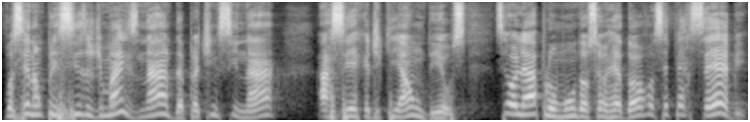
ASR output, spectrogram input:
Você não precisa de mais nada para te ensinar acerca de que há um Deus. Se olhar para o mundo ao seu redor, você percebe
